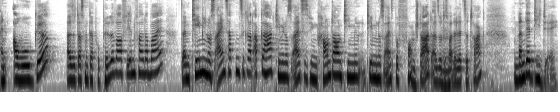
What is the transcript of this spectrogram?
ein Auge, also das mit der Pupille war auf jeden Fall dabei. Dann T-1 hatten sie gerade abgehakt. T-1 ist wie im Countdown, T- T-1 bevor dem Start, also das war der letzte Tag. Und dann der D-Day,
